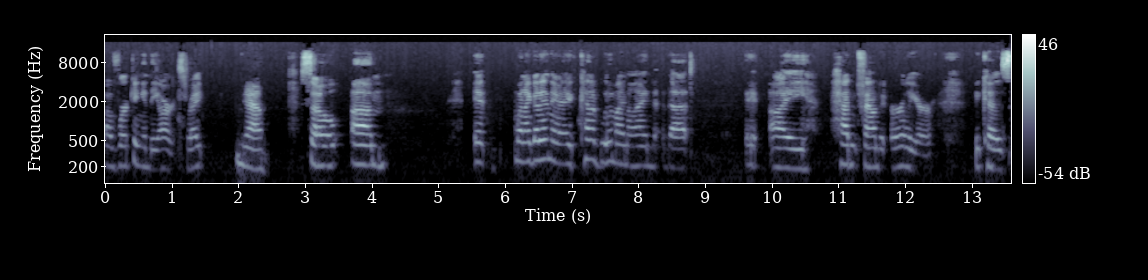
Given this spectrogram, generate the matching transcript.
of working in the arts, right? Yeah. So, um, it, when I got in there, it kind of blew my mind that it, I hadn't found it earlier because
